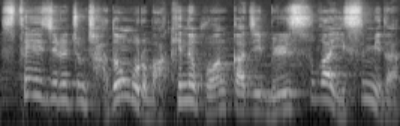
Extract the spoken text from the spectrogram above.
스테이지를 좀 자동으로 막히는 구간까지 밀 수가 있습니다.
